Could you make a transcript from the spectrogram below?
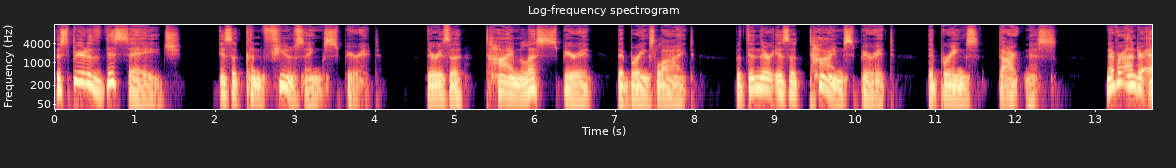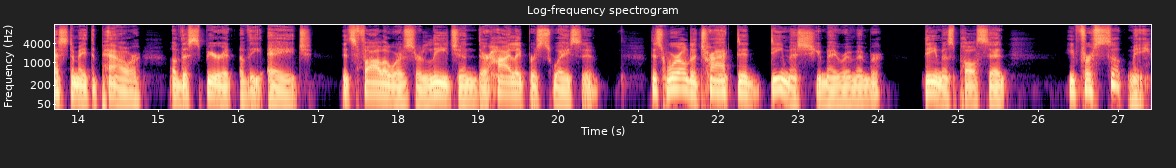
The spirit of this age is a confusing spirit. There is a timeless spirit that brings light, but then there is a time spirit that brings darkness. Never underestimate the power of the spirit of the age. Its followers are legion, they're highly persuasive. This world attracted Demas, you may remember. Demas, Paul said, he forsook me,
